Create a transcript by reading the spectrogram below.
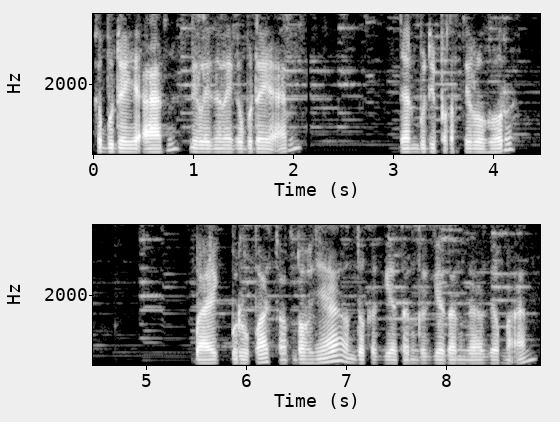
kebudayaan, nilai-nilai kebudayaan, dan budi pekerti luhur baik berupa contohnya untuk kegiatan-kegiatan keagamaan.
